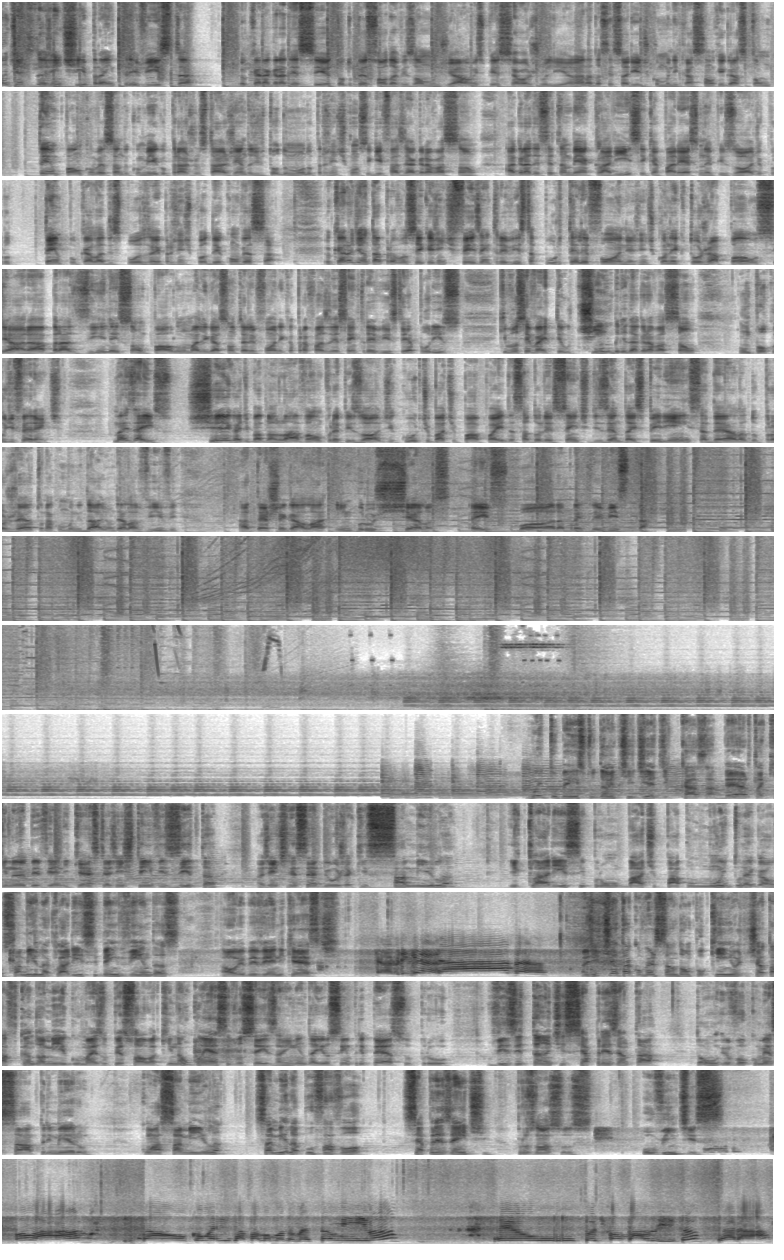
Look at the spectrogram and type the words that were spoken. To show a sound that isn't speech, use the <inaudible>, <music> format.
Estudante, antes da gente ir para a entrevista, eu quero agradecer todo o pessoal da Visão Mundial, em especial a Juliana, da assessoria de comunicação, que gastou um tempão conversando comigo para ajustar a agenda de todo mundo para a gente conseguir fazer a gravação. Agradecer também a Clarice, que aparece no episódio, por tempo que ela dispôs aí para a gente poder conversar. Eu quero adiantar para você que a gente fez a entrevista por telefone. A gente conectou Japão, Ceará, Brasília e São Paulo numa ligação telefônica para fazer essa entrevista. E é por isso que você vai ter o timbre da gravação um pouco diferente. Mas é isso. Chega de blá blá blá, vamos pro episódio curte o bate-papo aí dessa adolescente dizendo da experiência dela, do projeto na comunidade onde ela vive, até chegar lá em Bruxelas. É isso, bora pra entrevista! Muito bem, estudante, dia de casa aberta aqui no EBVNcast. A gente tem visita. A gente recebe hoje aqui Samila e Clarice para um bate-papo muito legal. Samila, Clarice, bem-vindas ao EBVNcast. Obrigada. A gente já está conversando há um pouquinho, a gente já está ficando amigo, mas o pessoal aqui não conhece vocês ainda e eu sempre peço pro visitante se apresentar. Então eu vou começar primeiro com a Samila. Samila, por favor, se apresente para os nossos ouvintes. Olá, então, como ele já falou, meu nome é Samila. Eu sou de Fortaleza, Ceará.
